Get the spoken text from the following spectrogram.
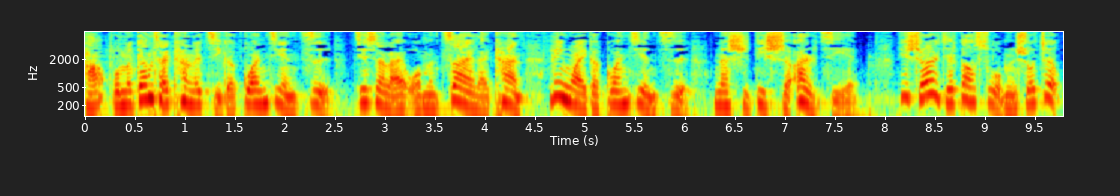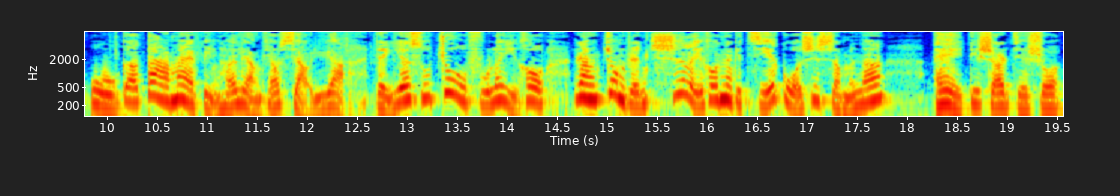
好，我们刚才看了几个关键字，接下来我们再来看另外一个关键字，那是第十二节。第十二节告诉我们说，这五个大麦饼和两条小鱼啊，给耶稣祝福了以后，让众人吃了以后，那个结果是什么呢？哎，第十二节说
